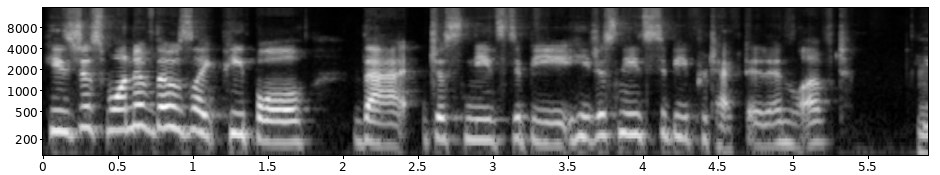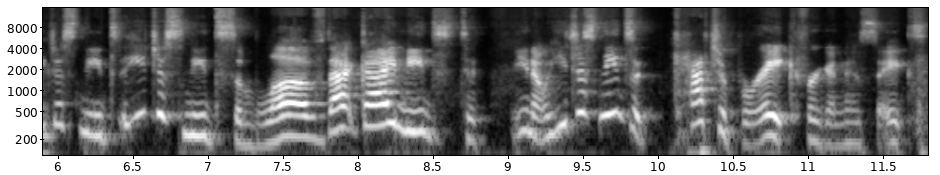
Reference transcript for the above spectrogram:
he's just one of those like people that just needs to be he just needs to be protected and loved. He hmm. just needs he just needs some love. That guy needs to, you know, he just needs to catch a break for goodness sakes.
